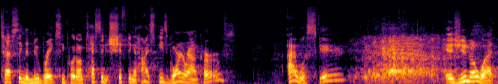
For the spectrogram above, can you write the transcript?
testing the new brakes he put on, testing it shifting at high speeds, going around curves. I was scared. Is you know what?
